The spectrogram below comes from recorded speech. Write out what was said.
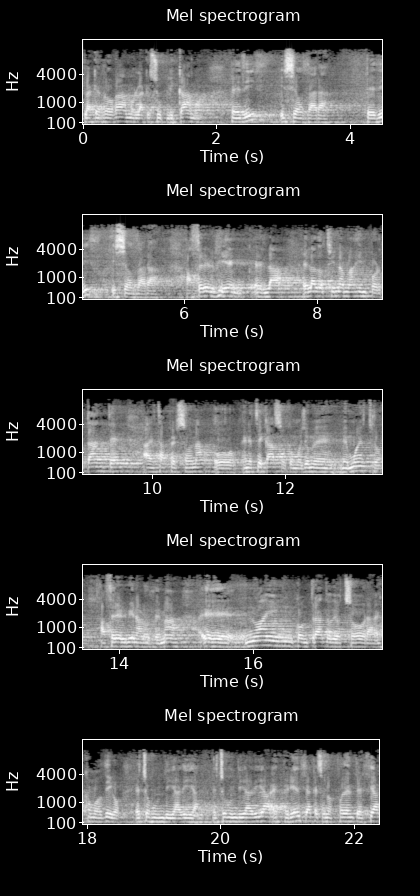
la que rogamos, la que suplicamos. Pedid y se os dará. Pedid y se os dará hacer el bien es la, es la doctrina más importante a estas personas, o en este caso, como yo me, muestro, hacer el bien a los demás. Eh, no hay un contrato de ocho horas, es como os digo, esto es un día a día, esto es un día a día, experiencias que se nos pueden terciar.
